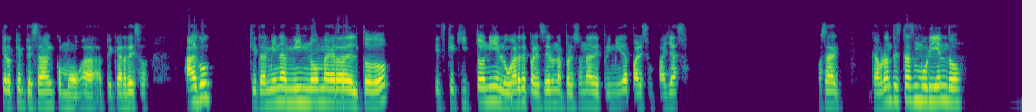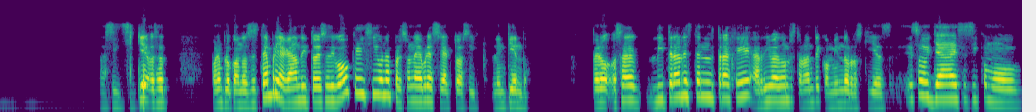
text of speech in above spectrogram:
creo que empezaban como a, pecar de eso. Algo que también a mí no me agrada del todo es que aquí Tony, en lugar de parecer una persona deprimida, parece un payaso. O sea, cabrón, te estás muriendo. Así, si quiero, o sea, por ejemplo, cuando se está embriagando y todo eso, digo, ok, sí, una persona ebria se actúa así, lo entiendo. Pero, o sea, literal está en el traje arriba de un restaurante comiendo rosquillas. Eso ya es así como.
